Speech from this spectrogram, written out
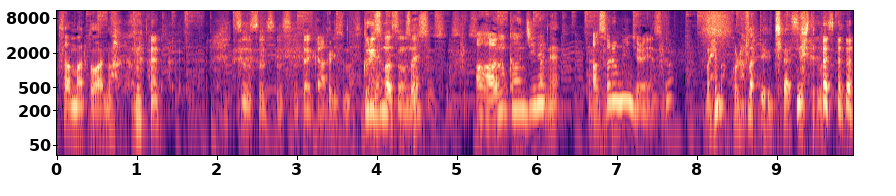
さんまとあの そうそうそうそう。なんかクリスマスのね、クリスマスのね。そうそうそうそう。ああの感じね。あね。うん。あそれもいいんじゃないですか、まあ、今この場で打ち合わせしてますけど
